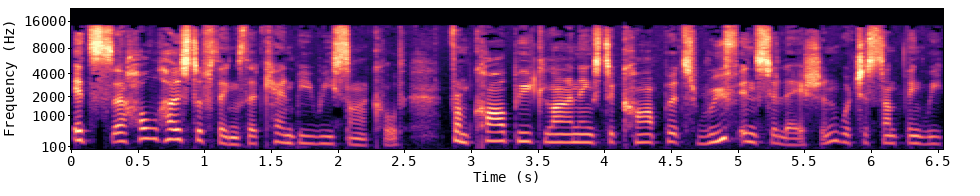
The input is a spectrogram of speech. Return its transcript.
it's a whole host of things that can be recycled, from car boot linings to carpets, roof insulation, which is something we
